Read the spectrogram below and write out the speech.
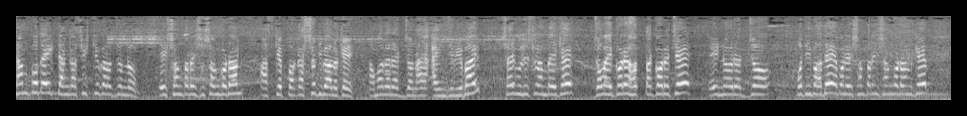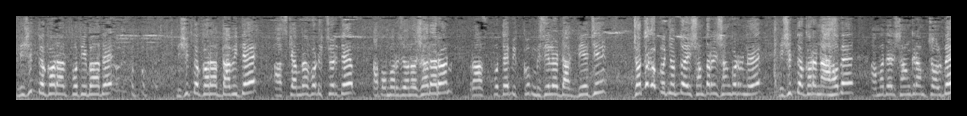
সাম্প্রদায়িক দাঙ্গা সৃষ্টি করার জন্য এই সন্ত্রাসী সংগঠন আজকে প্রকাশ্য দিবালোকে আমাদের একজন আইনজীবী ভাই সাইবুল ইসলাম ভাইকে জবাই করে হত্যা করেছে। এই নৈরাজ্য প্রতিবাদে এবং এই সন্ত্রাসী সংগঠনকে নিষিদ্ধ করার প্রতিবাদে, নিষিদ্ধ করার দাবিতে আজকে আমরা ফটিকছড়িতে আপামর জনসাধারণ রাজপথে বিক্ষোভ মিছিলের ডাক দিয়েছি। যতক্ষণ পর্যন্ত এই সন্ত্রাসী সংগঠনে নিষিদ্ধ করা না হবে আমাদের সংগ্রাম চলবে।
